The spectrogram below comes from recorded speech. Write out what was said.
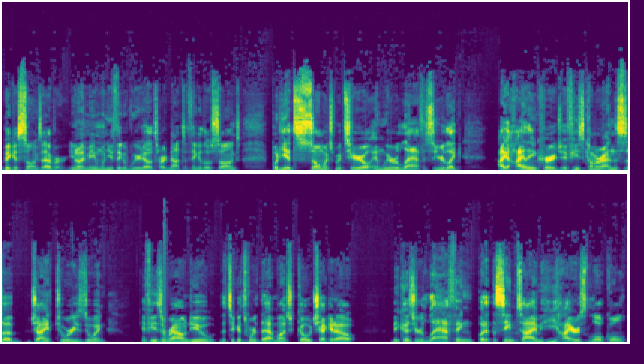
biggest songs ever. You know what I mean? When you think of Weird Al, it's hard not to think of those songs. But he had so much material, and we were laughing. So you're like, I highly encourage if he's coming around. this is a giant tour he's doing. If he's around you, the tickets weren't that much. Go check it out because you're laughing, but at the same time, he hires local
